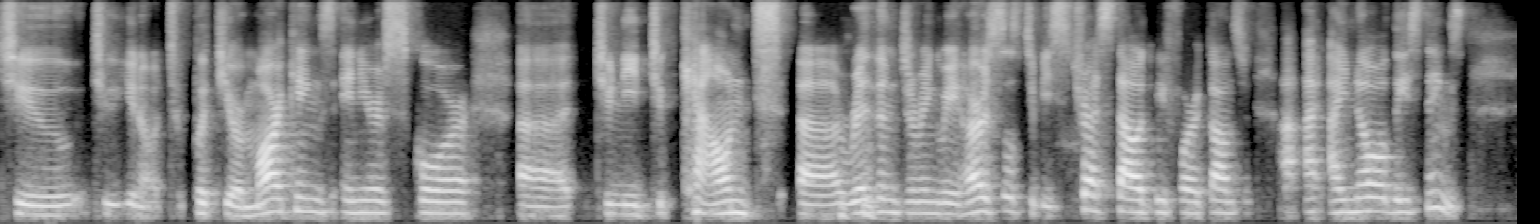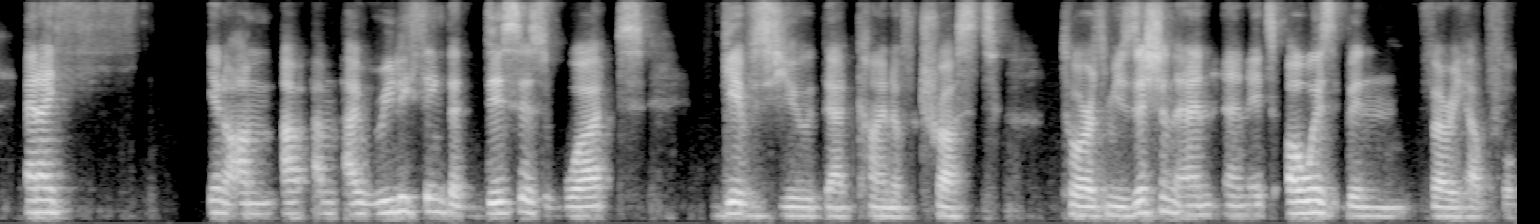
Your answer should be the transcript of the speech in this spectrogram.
to to you know to put your markings in your score uh, to need to count uh, rhythm during rehearsals to be stressed out before a concert. I, I know all these things. And i you know I'm, I'm i really think that this is what gives you that kind of trust towards musician and and it's always been very helpful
